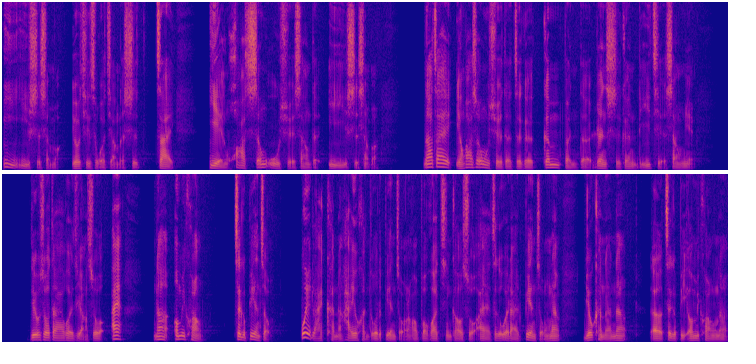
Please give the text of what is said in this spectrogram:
意义是什么？尤其是我讲的是在演化生物学上的意义是什么？那在演化生物学的这个根本的认识跟理解上面。比如说，大家会讲说：“哎呀，那 Omicron 这个变种，未来可能还有很多的变种，然后包括警告说：‘哎呀，这个未来的变种呢，有可能呢，呃，这个比 Omicron 呢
